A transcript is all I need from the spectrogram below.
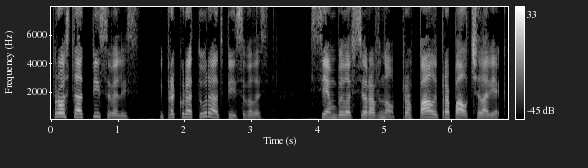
Просто отписывались. И прокуратура отписывалась. Всем было все равно. Пропал и пропал человек.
